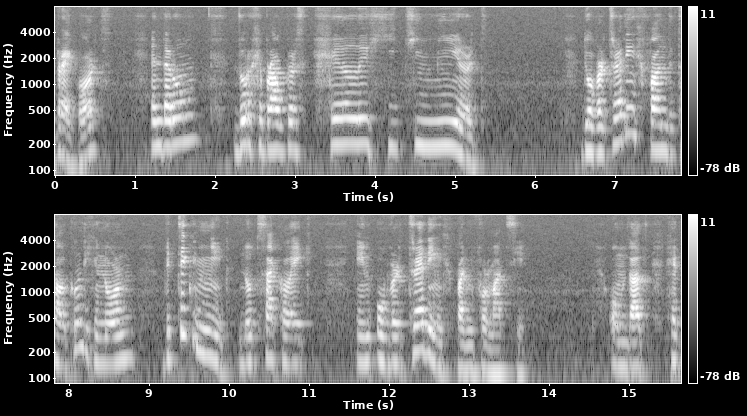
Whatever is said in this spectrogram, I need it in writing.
records, en daarom door gebruikers gelegitimeerd. De overtreding van de taalkundige norm betekent niet noodzakelijk in overtreding van informatie. Omdat het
